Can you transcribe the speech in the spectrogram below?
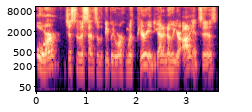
or just in the sense of the people you're working with, period. You got to know who your audience is.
